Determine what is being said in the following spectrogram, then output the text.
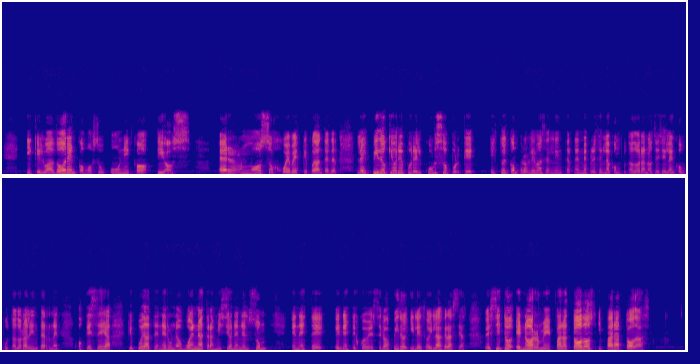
y que lo adoren como su único Dios. Hermoso jueves que puedan tener. Les pido que oren por el curso porque estoy con problemas en la internet, me parece en la computadora. No sé si es la computadora, la internet o qué sea, que pueda tener una buena transmisión en el Zoom en este en este jueves. Se los pido y les doy las gracias. Besito enorme para todos y para todas.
